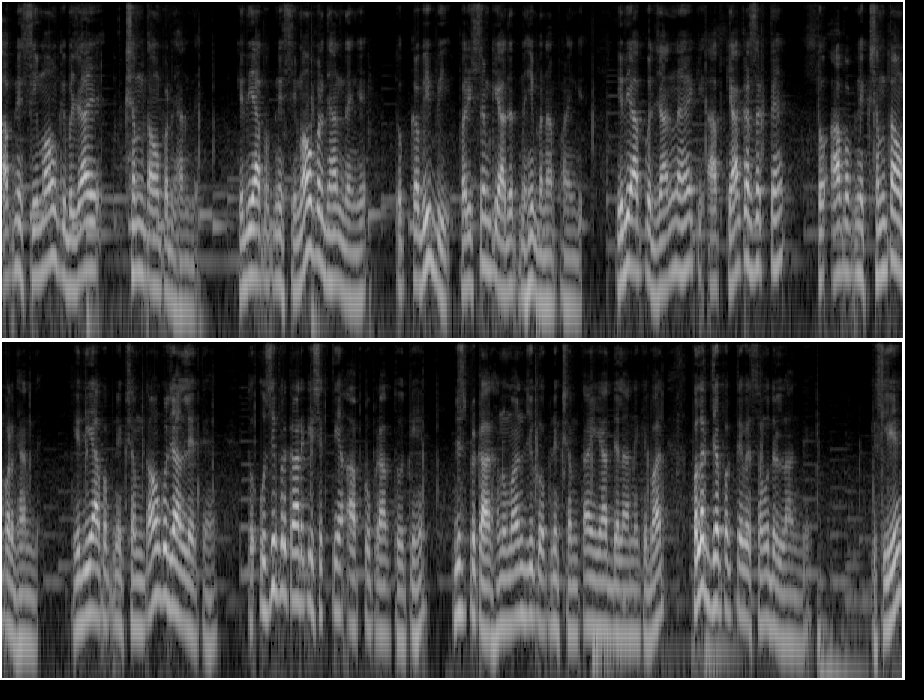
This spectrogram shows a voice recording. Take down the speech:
अपनी सीमाओं की बजाय क्षमताओं पर ध्यान दें। यदि आप अपनी सीमाओं पर ध्यान देंगे तो कभी भी परिश्रम की आदत नहीं बना पाएँगे। यदि आपको जानना है कि आप क्या कर सकते हैं तो आप अपनी क्षमताओं पर ध्यान दें। यदि आप अपनी क्षमताओं को जान लेते हैं तो उसी प्रकार की शक्तियाँ आपको प्राप्त होती हैं, जिस प्रकार हनुमान जी को अपनी क्षमताएँ याद दिलाने के बाद पलक झपकते हुए समुद्र लांग गए इसलिए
